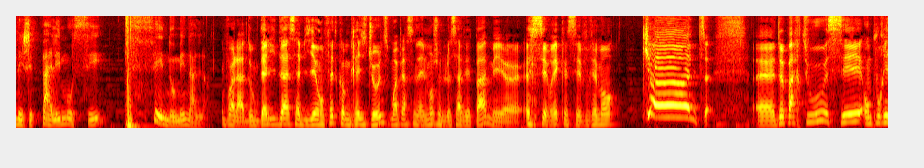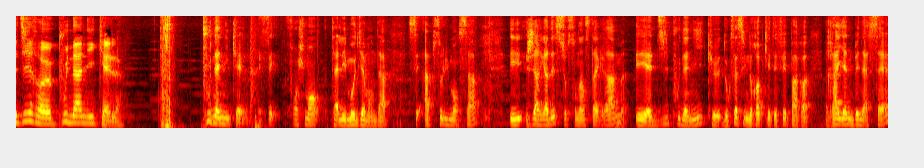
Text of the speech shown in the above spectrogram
mais j'ai pas les mots, c'est phénoménal. Voilà, donc Dalida s'habillait en fait comme Grace Jones. Moi personnellement, je ne le savais pas, mais euh, c'est vrai que c'est vraiment cunt Euh, de partout. C'est, on pourrait dire euh, Puna nickel. Puna nickel. C'est franchement, t'as les mots Diamanda, c'est absolument ça. Et j'ai regardé sur son Instagram et elle dit Punani que donc ça c'est une robe qui a été faite par Ryan Benasser.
